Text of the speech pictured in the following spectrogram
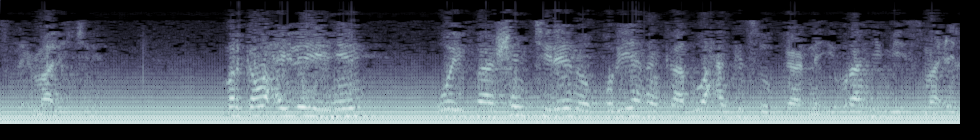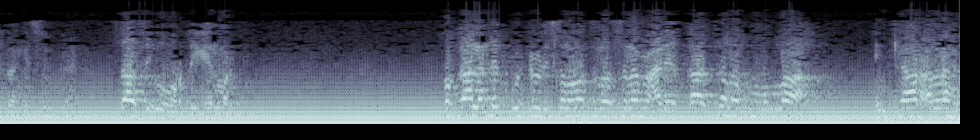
isticmaali jireen. Marka waxay leeyihiin way faashan jireen oo qoryahankaad waxaan ka soo gaadhnay ibraahim iyo ismaaciil baan ka soo gaadhnay saasay u hordhigeen marka faqaala nebigu wuxuu yihi salawatullahi wasalaamu caleyh qaatalahum allah inkaar allaha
